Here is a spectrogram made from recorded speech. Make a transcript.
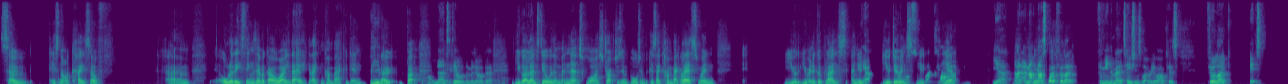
so it's not a case of um all of these things ever go away. They they can come back again, you know. But learn to deal with them a little bit. You got to learn to deal with them, and that's why structure is important because they come back less when you're you're in a good place and you're yeah. you're doing you, like yeah yeah and, and that, yeah. that's why I feel like for me the meditations work really well because I feel like it's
